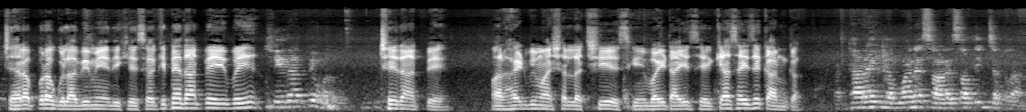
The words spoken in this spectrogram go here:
चेहरा पूरा गुलाबी में है देखिए इसका। कितने दांत पे है भाई? छः दांत पे है। और हाइट भी माशाल्लाह अच्छी है इसकी वाइट आइस है। क्या साइज़ है कान का? अठारह इंच लंबा है साढ़े सात इंच चकला है।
